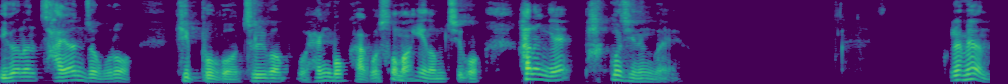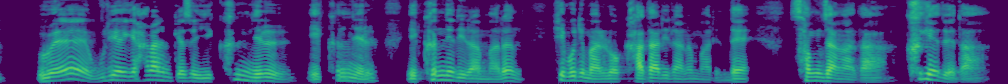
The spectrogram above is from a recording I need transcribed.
이거는 자연적으로 기쁘고 즐겁고 행복하고 소망이 넘치고 하는 게 바꿔지는 거예요. 그러면 왜 우리에게 하나님께서 이 큰 일, 이 큰 일, 이 큰 일이란 말은 히브리 말로 가달이라는 말인데 성장하다, 크게 되다,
